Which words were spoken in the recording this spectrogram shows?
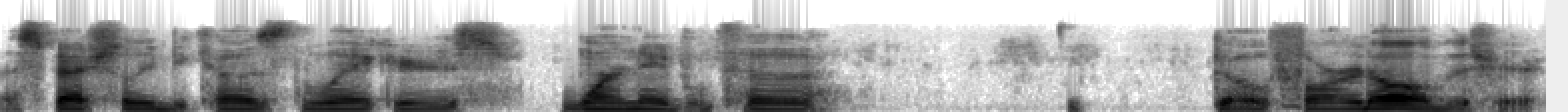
especially because the Lakers weren't able to go far at all this year.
